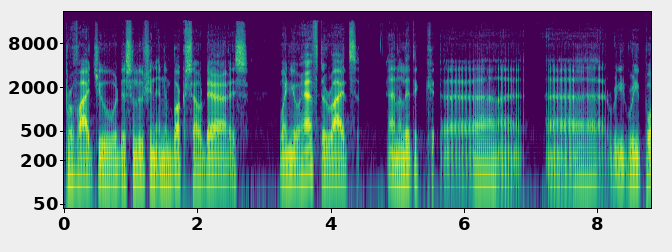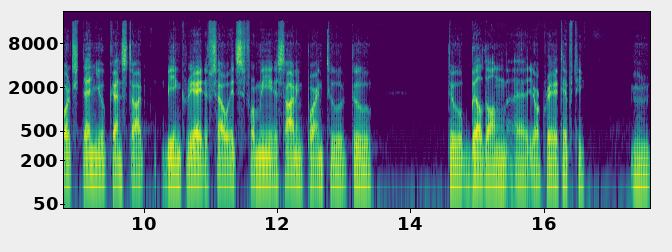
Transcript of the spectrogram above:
provide you the solution in the box. So there is when you have the right analytic uh, uh, re- reports, then you can start being creative. So it's for me a starting point to to to build on uh, your creativity. Mm.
